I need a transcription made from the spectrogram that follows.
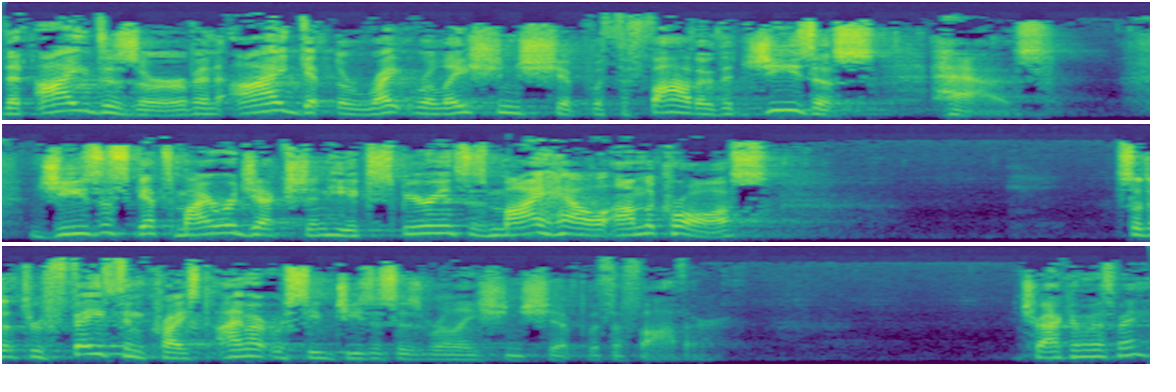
that I deserve, and I get the right relationship with the Father that Jesus has. Jesus gets my rejection. He experiences my hell on the cross so that through faith in Christ, I might receive Jesus' relationship with the Father. Tracking with me?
